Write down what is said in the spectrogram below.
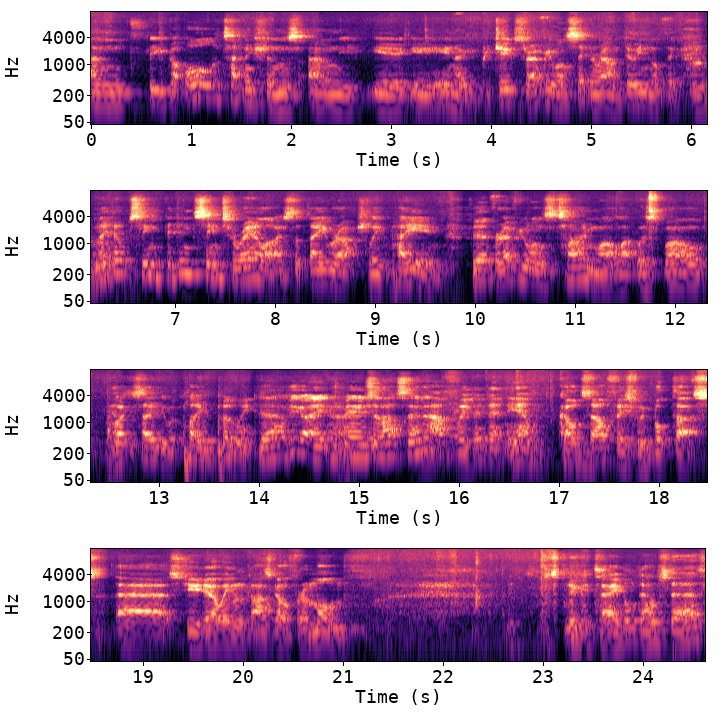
and you've got all the technicians and you you, you, you know your producer, everyone sitting around doing nothing, and they don't seem they didn't seem to realise that they were actually paying for everyone's time while that was while like you say they were playing pool. Yeah, have you got any experience of that, I Stephen? have, we did it, yeah. Code: Selfish, we booked that uh, studio in Glasgow for a month. Snooker table downstairs,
